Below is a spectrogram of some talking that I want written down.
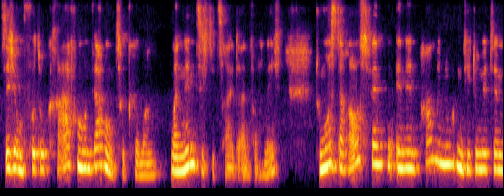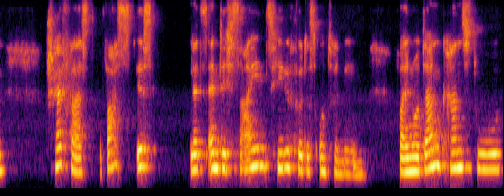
sich um Fotografen und Werbung zu kümmern. Man nimmt sich die Zeit einfach nicht. Du musst herausfinden, in den paar Minuten, die du mit dem Chef hast, was ist letztendlich sein Ziel für das Unternehmen. Weil nur dann kannst du,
